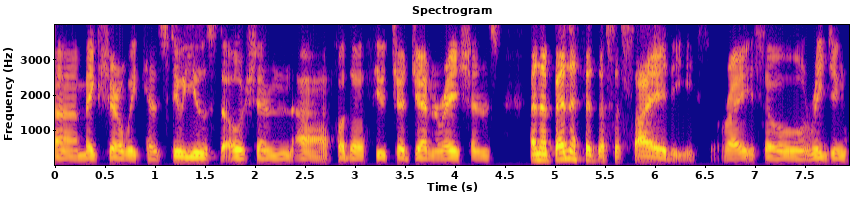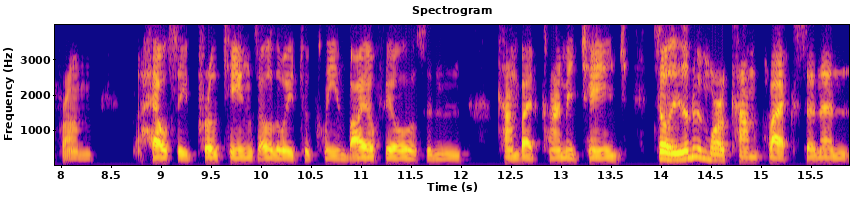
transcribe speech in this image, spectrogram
uh, make sure we can still use the ocean uh, for the future generations, and benefit the societies, right? So ranging from healthy proteins all the way to clean biofuels and combat climate change. So a little bit more complex, and then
